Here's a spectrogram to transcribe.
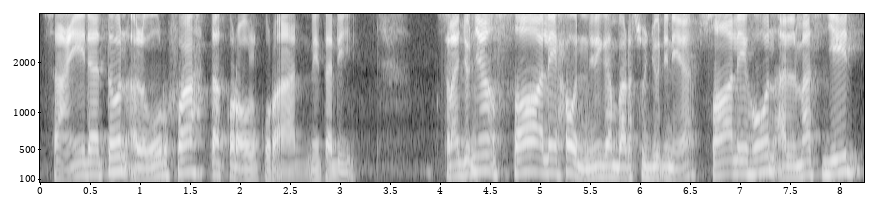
Sa'idatun al-ghurfah taqra'ul Qur'an. Ini tadi. Selanjutnya salihun. Ini gambar sujud ini ya. Salihun al-masjid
